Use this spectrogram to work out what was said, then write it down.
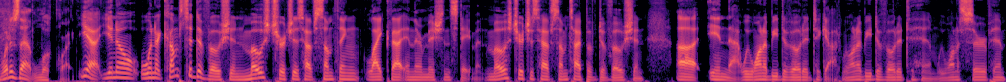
What does that look like? Yeah, you know, when it comes to devotion, most churches have something like that in their mission statement. Most churches have some type of devotion uh, in that. We want to be devoted to God. We want to be devoted to Him. We want to serve Him.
